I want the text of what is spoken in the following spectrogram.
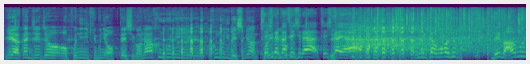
이게 약간 이제 저 어, 본인이 기분이 업되시거나 흥분이 흥분이 되시면 최시라다 보기- 최시라 최시라야 그러니까 뭔가 좀 내 마음은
